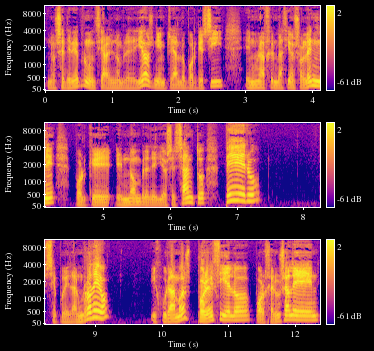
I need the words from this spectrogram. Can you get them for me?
no se debe pronunciar el nombre de Dios, ni emplearlo porque sí, en una afirmación solemne, porque el nombre de Dios es santo, pero se puede dar un rodeo y juramos por el cielo, por Jerusalén,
